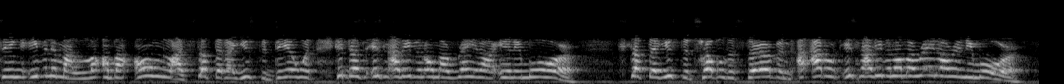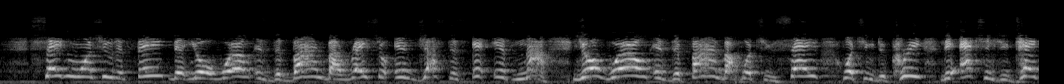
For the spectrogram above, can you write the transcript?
seeing even in my on my own life stuff that I used to deal with. It does. It's not even on my radar anymore. Stuff that used to trouble, disturb, and I, I don't. It's not even on my radar anymore. Satan wants you to think that your world is defined by racial injustice. It is not. Your world is defined by what you say, what you decree, the actions you take,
